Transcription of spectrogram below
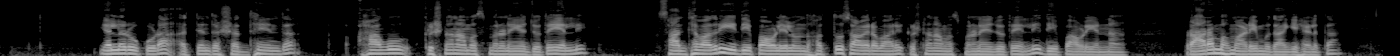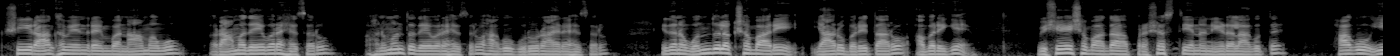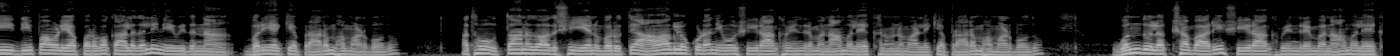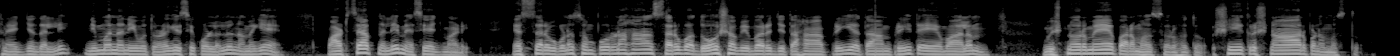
ಎಲ್ಲರೂ ಕೂಡ ಅತ್ಯಂತ ಶ್ರದ್ಧೆಯಿಂದ ಹಾಗೂ ಕೃಷ್ಣನಾಮ ಸ್ಮರಣೆಯ ಜೊತೆಯಲ್ಲಿ ಸಾಧ್ಯವಾದರೆ ಈ ದೀಪಾವಳಿಯಲ್ಲಿ ಒಂದು ಹತ್ತು ಸಾವಿರ ಬಾರಿ ಕೃಷ್ಣನಾಮ ಸ್ಮರಣೆಯ ಜೊತೆಯಲ್ಲಿ ದೀಪಾವಳಿಯನ್ನು ಪ್ರಾರಂಭ ಮಾಡಿ ಎಂಬುದಾಗಿ ಹೇಳ್ತಾ, ಶ್ರೀ ರಾಘವೇಂದ್ರ ಎಂಬ ನಾಮವು ರಾಮದೇವರ ಹೆಸರು, ಹನುಮಂತ ದೇವರ ಹೆಸರು ಹಾಗೂ ಗುರುರಾಯರ ಹೆಸರು. ಇದನ್ನು ಒಂದು ಲಕ್ಷ ಬಾರಿ ಯಾರು ಬರೀತಾರೋ ಅವರಿಗೆ ವಿಶೇಷವಾದ ಪ್ರಶಸ್ತಿಯನ್ನು ನೀಡಲಾಗುತ್ತೆ. ಹಾಗೂ ಈ ದೀಪಾವಳಿಯ ಪರ್ವಕಾಲದಲ್ಲಿ ನೀವು ಇದನ್ನು ಬರೆಯೋಕ್ಕೆ ಪ್ರಾರಂಭ ಮಾಡ್ಬೋದು. ಅಥವಾ ಉತ್ಥಾನ ದ್ವಾದಶಿ ಏನು ಬರುತ್ತೆ, ಆವಾಗಲೂ ಕೂಡ ನೀವು ಶ್ರೀರಾಘವೇಂದ್ರ ಎಂಬ ನಾಮಲೇಖನವನ್ನು ಮಾಡಲಿಕ್ಕೆ ಪ್ರಾರಂಭ ಮಾಡ್ಬೋದು. ಒಂದು ಲಕ್ಷ ಬಾರಿ ಶ್ರೀರಾಘವೇಂದ್ರ ಎಂಬ ನಾಮಲೇಖನ ಯಜ್ಞದಲ್ಲಿ ನಿಮ್ಮನ್ನು ನೀವು ತೊಡಗಿಸಿಕೊಳ್ಳಲು ನಮಗೆ ವಾಟ್ಸ್ಯಾಪ್ನಲ್ಲಿ ಮೆಸೇಜ್ ಮಾಡಿ. ಎಸ್ ಸರ್ವಗುಣ ಸಂಪೂರ್ಣ ಸರ್ವದೋಷ ವಿವರ್ಜಿತ ಪ್ರಿಯತಾಂ ಪ್ರೀತೇವಾಲಂ ವಿಷ್ಣುರ್ಮೇ ಪರಮಸ್ವರ್ಹತು ಶ್ರೀಕೃಷ್ಣಾರ್ಪಣಮಸ್ತು.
